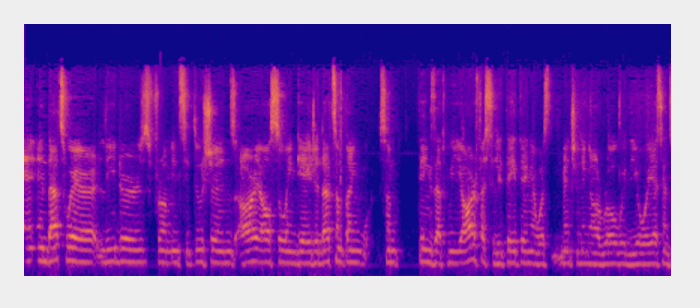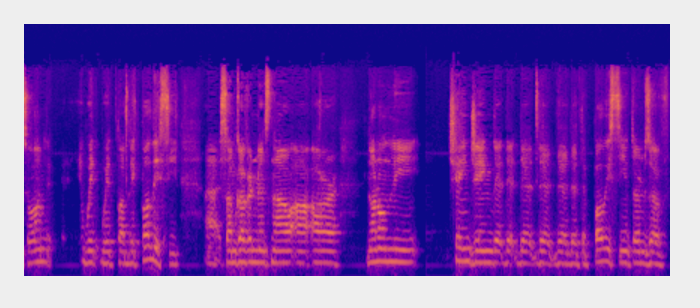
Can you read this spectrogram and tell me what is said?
and, and, that's where leaders from institutions are also engaged and that's something some things that we are facilitating i was mentioning our role with the oas and so on with, with public policy uh, some governments now are, are not only changing the, the, the, the, the, policy in terms of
